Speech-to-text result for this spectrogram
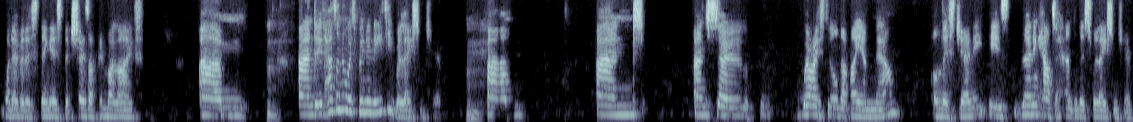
whatever this thing is that shows up in my life. Um, hmm. And it hasn't always been an easy relationship. Hmm. Um, and and so where I feel that I am now on this journey is learning how to handle this relationship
